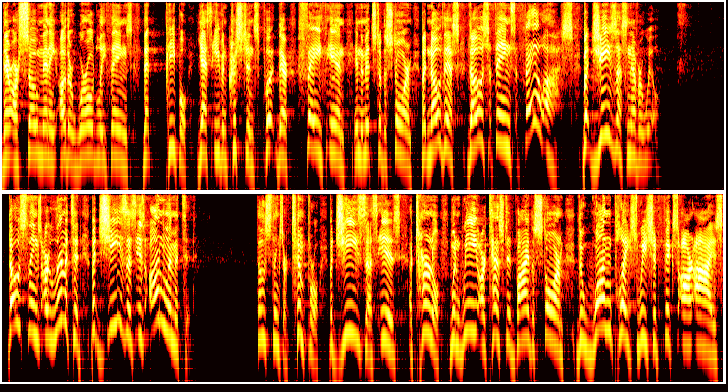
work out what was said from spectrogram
There are so many other worldly things that people, yes, even Christians, put their faith in in the midst of the storm. But know this those things fail us, but Jesus never will. Those things are limited, but Jesus is unlimited. Those things are temporal, but Jesus is eternal. When we are tested by the storm, the one place we should fix our eyes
